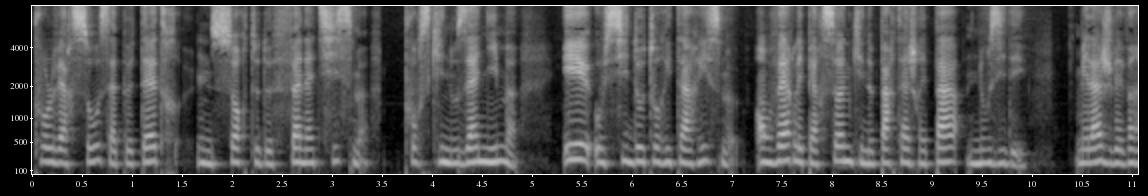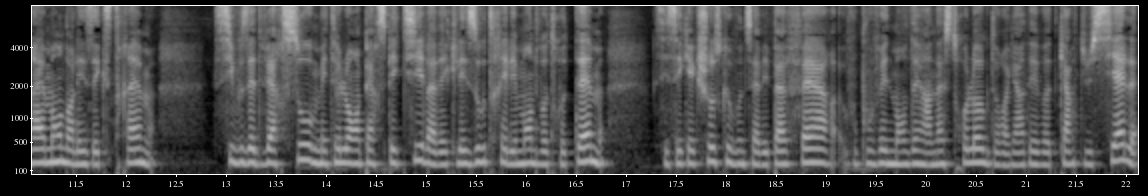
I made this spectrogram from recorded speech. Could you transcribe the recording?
pour le verso, ça peut être une sorte de fanatisme pour ce qui nous anime et aussi d'autoritarisme envers les personnes qui ne partageraient pas nos idées. Mais là, je vais vraiment dans les extrêmes. Si vous êtes verso, mettez-le en perspective avec les autres éléments de votre thème si c'est quelque chose que vous ne savez pas faire, vous pouvez demander à un astrologue de regarder votre carte du ciel.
